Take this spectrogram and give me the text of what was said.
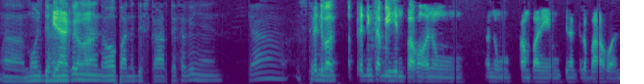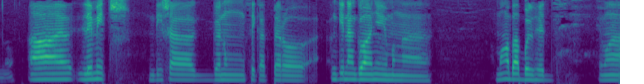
uh, moldehan ng Ginagawa. ganyan, o paano diskarte sa ganyan. Kaya, stick Pwede ba, pwedeng sabihin pa kung anong anong company yung pinagtrabahoan mo? Ah, Limits. Hindi siya ganong sikat pero ang ginagawa niya yung mga mga bubbleheads, yung mga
